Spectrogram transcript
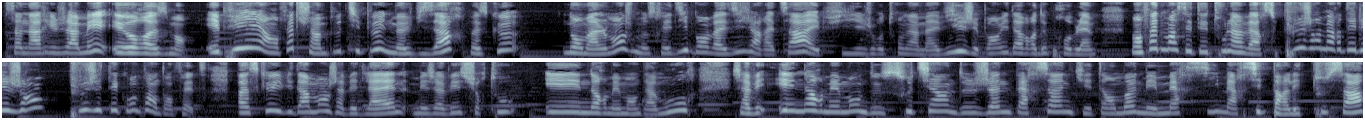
ça n'arrive jamais et heureusement. Et puis, en fait, je suis un petit peu une meuf bizarre parce que normalement, je me serais dit, bon, vas-y, j'arrête ça, et puis je retourne à ma vie, j'ai pas envie d'avoir de problème. Mais en fait, moi, c'était tout l'inverse. Plus j'emmerdais les gens, j'étais contente, en fait. Parce que, évidemment, j'avais de la haine, mais j'avais surtout énormément d'amour. J'avais énormément de soutien de jeunes personnes qui étaient en mode, mais merci, merci de parler de tout ça.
